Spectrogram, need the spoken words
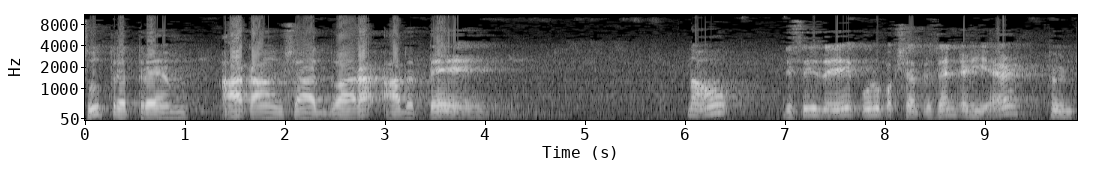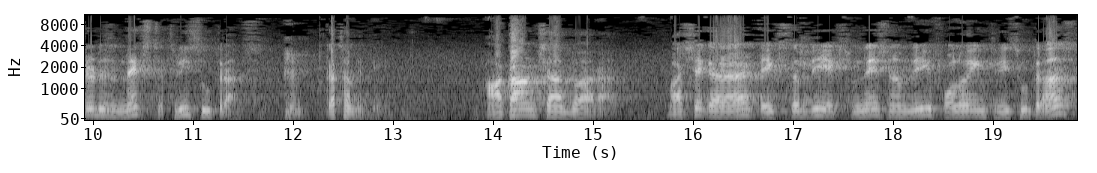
सूत्र त्रयम आकांक्षा द्वारा आदत्ते। नाउ दिस इज़ ए पूर्व पक्ष presented here to introduce next three सूत्रास कथम आकांक्षा द्वारा भाष्यकार takes up the explanation of the following three सूत्रास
